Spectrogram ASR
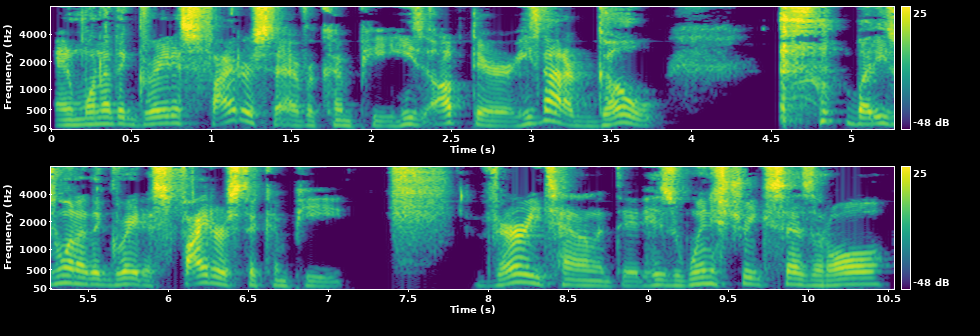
And one of the greatest fighters to ever compete. He's up there. He's not a GOAT, but he's one of the greatest fighters to compete. Very talented. His win streak says it all.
